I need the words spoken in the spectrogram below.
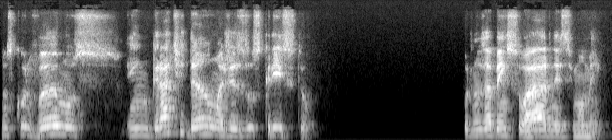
nos curvamos em gratidão a Jesus Cristo por nos abençoar nesse momento.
